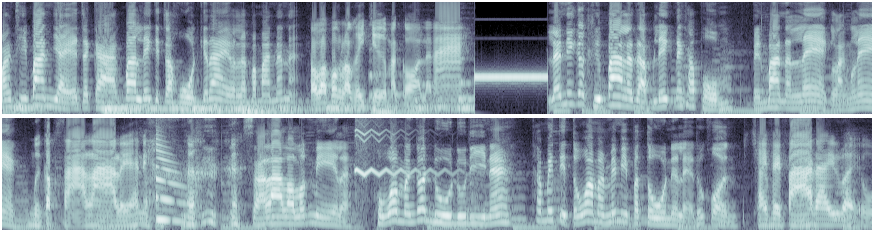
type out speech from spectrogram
บางทีบ้านใหญ่อาจจะกากบ้านเล็กอาจจะโหดก็ได้อะไรประมาณนั้นน่ะ เพราะว่าพวกเราเคยเจอมาก่อนแล้วนะ และนี่ก็คือบ้านระดับเล็กนะครับผม เป็นบ้านอันแรกหลังแรก เหมือนกับศาลาเลยฮะเนี่ย ศาลารอรถเมล์เหรอผมว่ามันก็ดูดูดีนะ ถ้าไม่ติดตรงว่ามันไม่มีประตูเนี่ยแหละทุกคน ใช้ไฟฟ้าได้ด้วย โอ้โห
